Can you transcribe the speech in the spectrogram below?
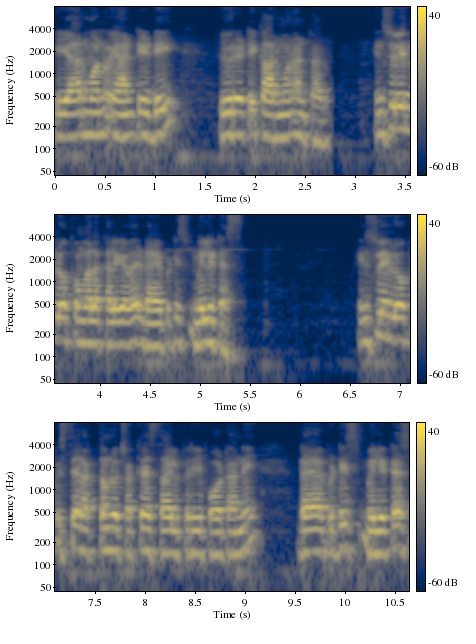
ఈ హార్మోన్ను యాంటీ డి యూరెటిక్ హార్మోన్ అంటారు. ఇన్సులిన్ లోపం వల్ల కలిగే వ్యాధి డయాబెటీస్ మిలిటస్. ఇన్సులిన్ లోపిస్తే రక్తంలో చక్కెర స్థాయిలు పెరిగిపోవటాన్ని డయాబెటీస్ మిలిటస్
